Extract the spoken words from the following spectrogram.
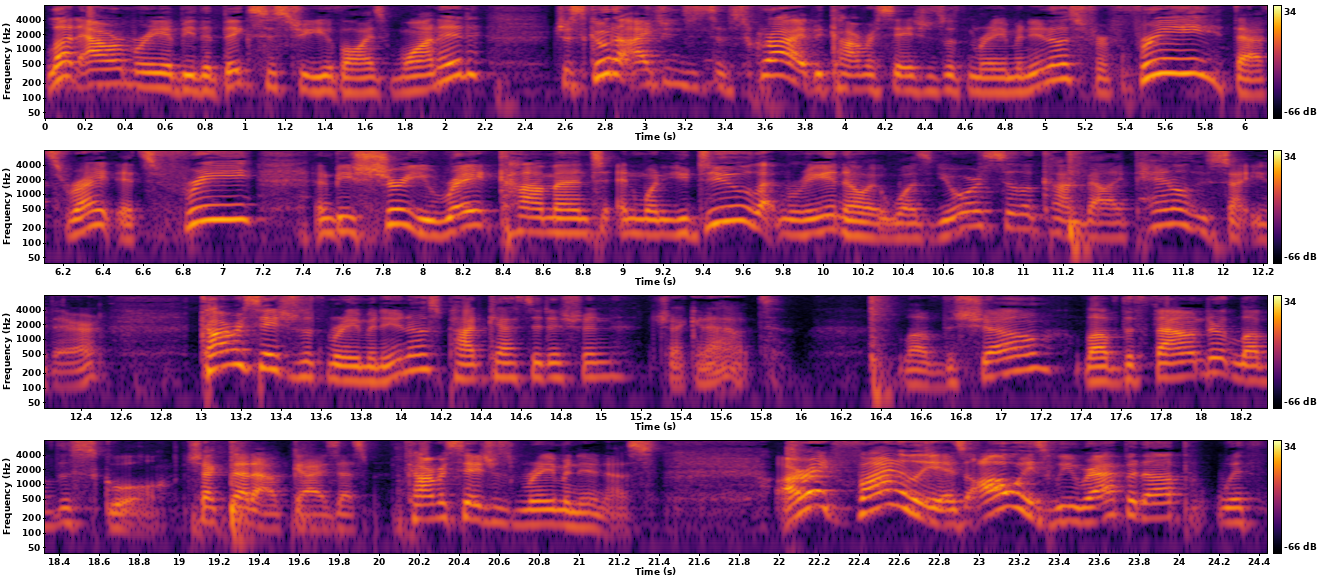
Let our Maria be the big sister you've always wanted. Just go to iTunes and subscribe to Conversations with Maria Menounos for free. That's right, it's free. And be sure you rate, comment, and when you do, let Maria know it was your Silicon Valley panel who sent you there. Conversations with Maria Menounos, podcast edition. Check it out. Love the show, love the founder, love the school. Check that out, guys. That's Conversations with Maria Menounos. All right, finally, as always, we wrap it up with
